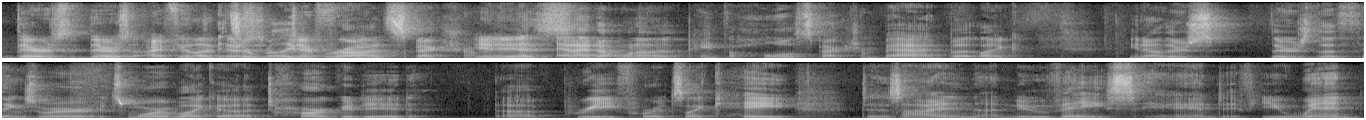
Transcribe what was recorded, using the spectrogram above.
there's there's I feel like it's there's a really different- broad spectrum. It and, is, and I don't want to paint the whole spectrum bad, but like, you know, there's there's the things where it's more of like a targeted uh, brief where it's like, hey, design a new vase, and if you win,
